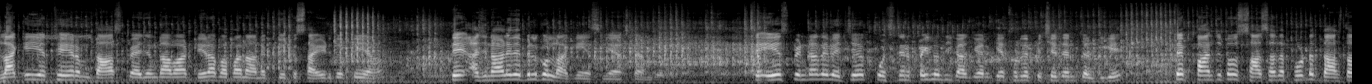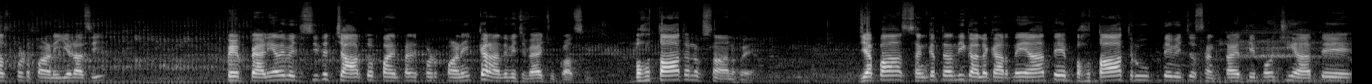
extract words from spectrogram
ਲਾਗੇ ਹੀ ਇੱਥੇ ਰਮਦਾਸ ਪੈ ਜਾਂਦਾ ਵਾ, ਡੇਰਾ ਬਾਬਾ ਨਾਨਕ ਦੇ ਇੱਕ ਸਾਈਡ ਦੇ ਉੱਤੇ ਆ। ਤੇ ਅਜਨਾਲੇ ਦੇ ਬਿਲਕੁਲ ਲਾਗੇ ਅਸੀਂ ਇਸ ਟਾਈਮ ਦੇ। ਤੇ ਇਸ ਪਿੰਡਾਂ ਦੇ ਵਿੱਚ ਕੁਝ ਦਿਨ ਪਹਿਲਾਂ ਦੀ ਗੱਲ ਕਰਕੇ ਥੋੜੇ ਪਿੱਛੇ ਦਿਨ ਚੱਲ ਜੀਏ ਤੇ 5 ਤੋਂ 7-7 ਫੁੱਟ 10-10 ਫੁੱਟ ਪਾਣੀ ਜਿਹੜਾ ਸੀ ਪੈਲੀਆਂ ਦੇ ਵਿੱਚ ਸੀ ਤੇ 4 ਤੋਂ 5-5 ਫੁੱਟ ਪਾਣੀ ਘਰਾਂ ਦੇ ਵਿੱਚ ਵਹਿ ਚੁੱਕਾ ਸੀ। ਬਹੁਤਾਤ ਨੁਕਸਾਨ ਹੋਇਆ। ਜੇ ਆਪਾਂ ਸੰਗਤਾਂ ਦੀ ਗੱਲ ਕਰਦੇ ਆ ਤੇ ਬਹੁਤਾਤ ਰੂਪ ਦੇ ਵਿੱਚ ਸੰਗਤਾਂ ਇੱਥੇ ਪਹੁੰਚੀਆਂ ਤੇ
